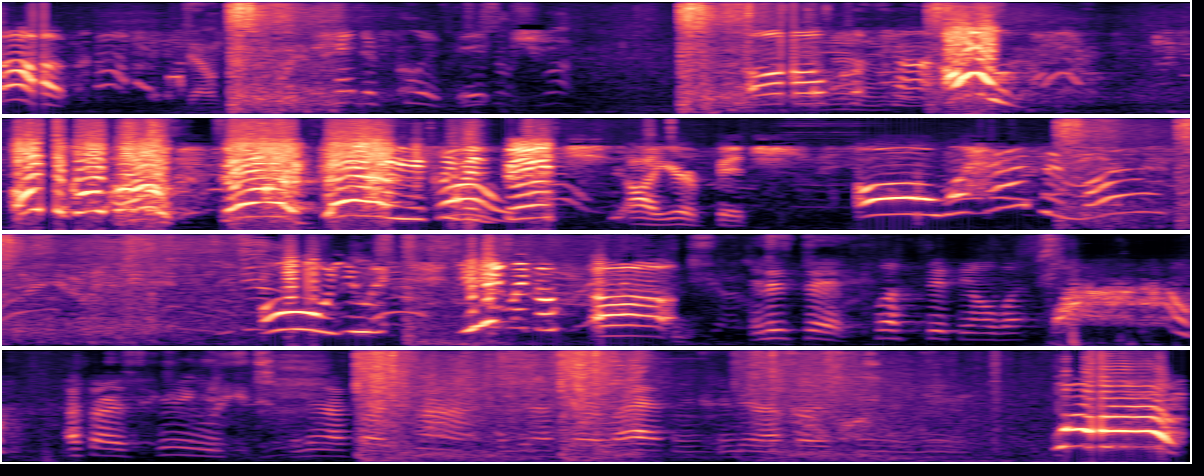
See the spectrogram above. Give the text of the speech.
Fuck. Down to UAV. I had to flip, bitch. Oh, clip time. Oh! Oh, go, go! Oh! Go! Go! You Go. stupid bitch! Oh, you're a bitch. Oh, what happened, Miles? Oh, you hit, you hit like a, uh, And it said plus 50. I was like, wow! I started screaming, and then I started crying, and then I started laughing, and then I started screaming again. whoa!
